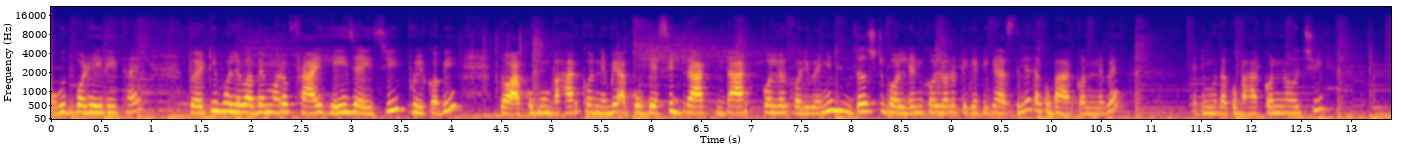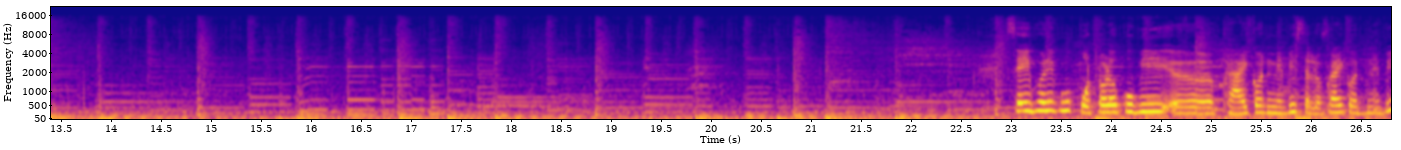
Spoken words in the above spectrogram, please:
ବହୁତ ବଢ଼ାଇ ଦେଇଥାଏ तो ये भल भाव मोर फ्राए हो जाइए फुलकोबी तो आपको मुझ बाहर कर नेबी आपको बेसी डार्क डार्क कलर करे जस्ट गोल्डेन कलर टी टी आसिले बाहर कर नेबे ये मुझे बाहर कर नौ ସେଇଭଳି ମୁଁ ପୋଟଳକୁ ବି ଫ୍ରାଏ କରିନେବି ସେଲୋ ଫ୍ରାଏ କରିନେବି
